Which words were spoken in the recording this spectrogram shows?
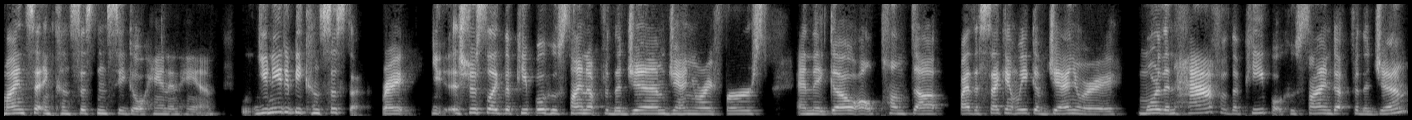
Mindset and consistency go hand in hand. You need to be consistent, right? It's just like the people who sign up for the gym January 1st and they go all pumped up. By the second week of January, more than half of the people who signed up for the gym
